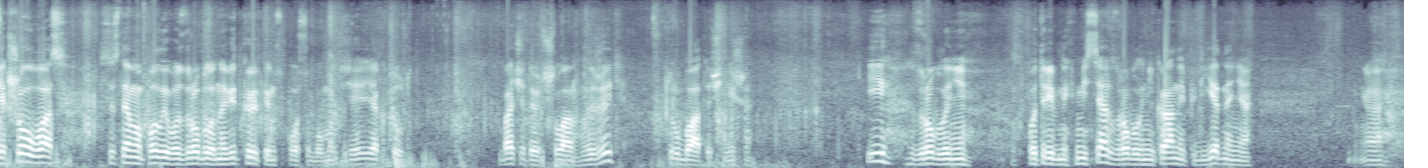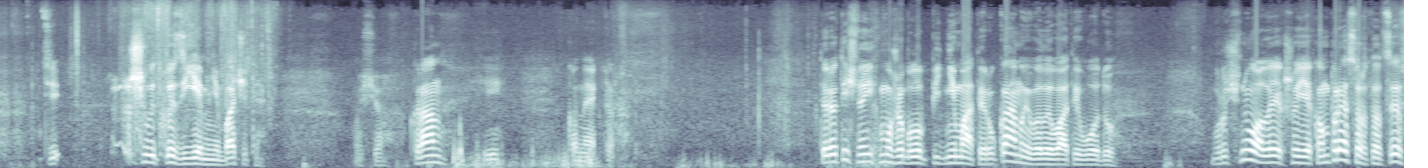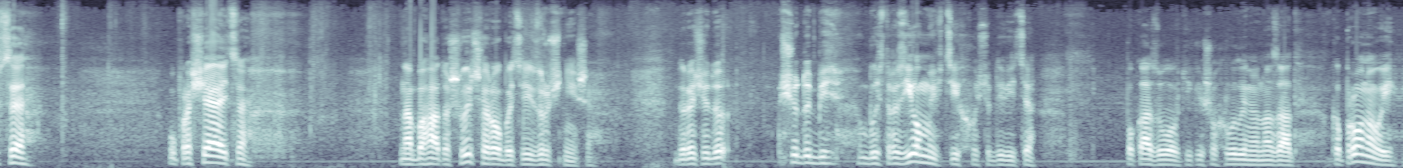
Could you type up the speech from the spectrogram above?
Якщо у вас система поливу зроблена відкритим способом, як тут, бачите, шланг лежить, труба точніше. І зроблені в потрібних місцях зроблені крани під'єднання. Е, Ці швидкоз'ємні, бачите? Ось кран і конектор. Теоретично їх можна було б піднімати руками, виливати воду вручну, але якщо є компресор, то це все упрощається набагато швидше робиться і зручніше. До речі, до, щодо бі- бистрозйомів цих, ось дивіться, показував тільки що хвилину назад капроновий.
